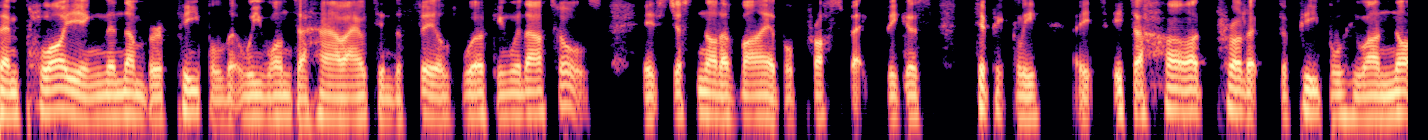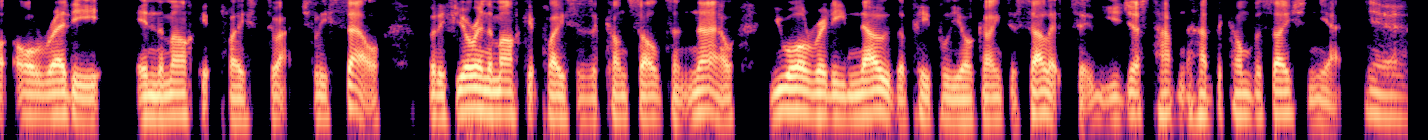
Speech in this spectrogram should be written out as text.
employing the number of people that we want to have out in the field working with our tools. It's just not a viable prospect because typically it's it's a hard product for people who are not already in the marketplace to actually sell. But if you're in the marketplace as a consultant now, you already know the people you're going to sell it to. You just haven't had the conversation yet. Yeah.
